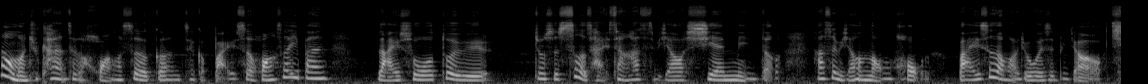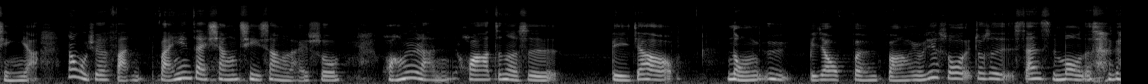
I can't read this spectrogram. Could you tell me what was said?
那我们去看这个黄色跟这个白色，黄色一般来说对于就是色彩上它是比较鲜明的，它是比较浓厚的；白色的话就会是比较清雅。那我觉得反反映在香气上来说，黄玉兰花真的是比较。浓郁比较芬芳，有些时候就是三十 ml 的这个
